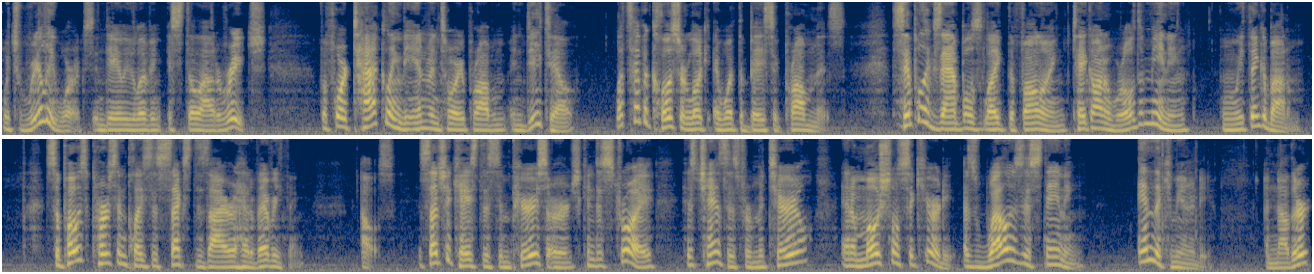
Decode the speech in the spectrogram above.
which really works in daily living, is still out of reach. Before tackling the inventory problem in detail, let's have a closer look at what the basic problem is. Simple examples like the following take on a world of meaning when we think about them. Suppose a person places sex desire ahead of everything else. In such a case, this imperious urge can destroy his chances for material and emotional security, as well as his standing in the community. Another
